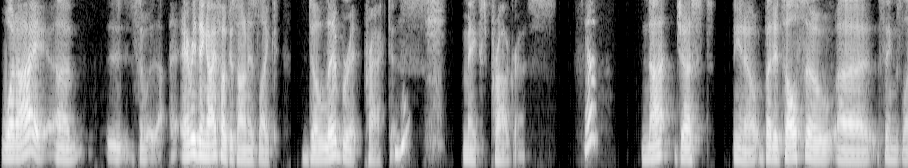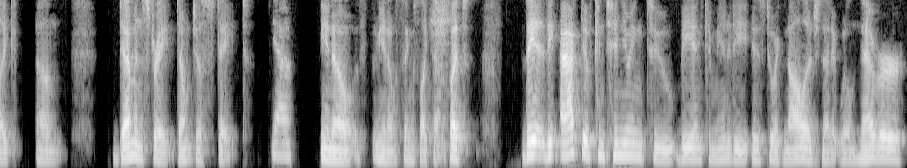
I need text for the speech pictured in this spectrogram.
what I uh, so everything I focus on is like deliberate practice mm-hmm. makes progress. Yep. Not just you know but it's also uh things like um demonstrate don't just state yeah you know you know things like that but the the act of continuing to be in community is to acknowledge that it will never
